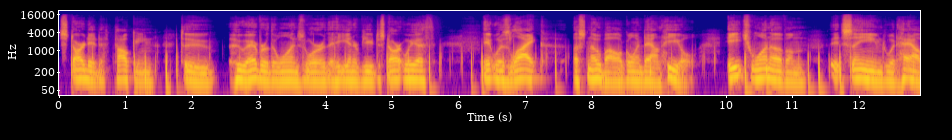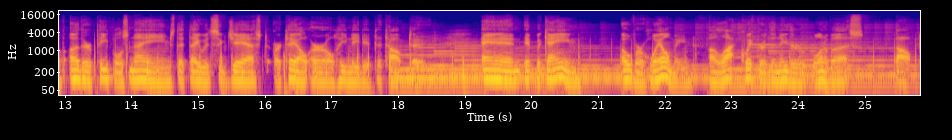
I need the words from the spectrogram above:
started talking to whoever the ones were that he interviewed to start with, it was like a snowball going downhill. Each one of them, it seemed, would have other people's names that they would suggest or tell Earl he needed to talk to. And it became overwhelming a lot quicker than either one of us thought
